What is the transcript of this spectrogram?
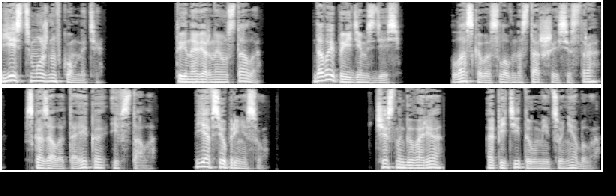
Есть можно в комнате. Ты, наверное, устала? Давай поедим здесь. Ласково, словно старшая сестра, сказала Таэка и встала. Я все принесу. Честно говоря, аппетита у Мицу не было.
